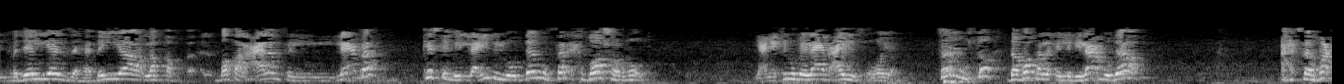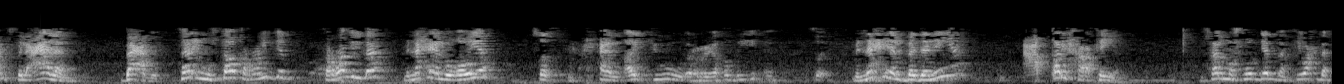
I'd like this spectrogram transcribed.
الميدالية الذهبية لقب بطل عالم في اللعبة كسب اللعيب اللي قدامه فرق 11 نقطة. يعني كأنه بيلاعب عيل صغير. فرق مستوى ده بطل اللي بيلعبه ده احسن واحد في العالم بعده فرق المستوى كان رهيب جدا. فالراجل ده من الناحية اللغوية صفر من الناحيه ال IQ الرياضي صفر من الناحية البدنية عبقري حركيا. مثال مشهور جدا. في واحدة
